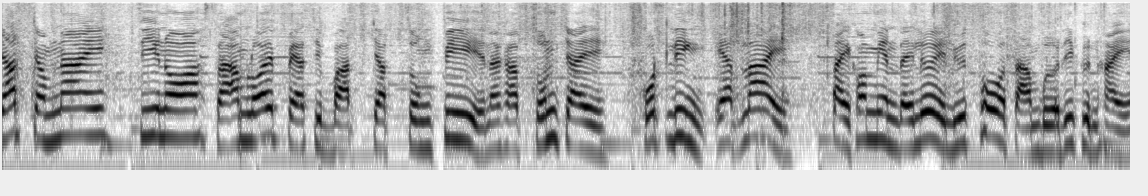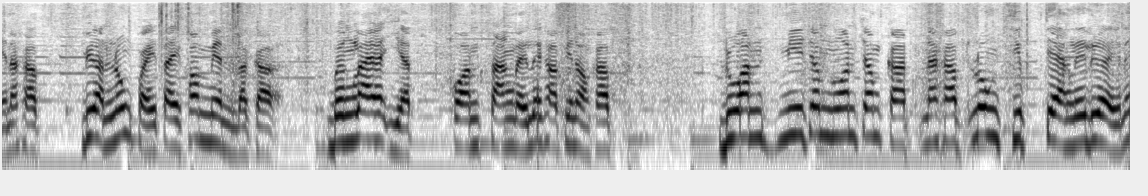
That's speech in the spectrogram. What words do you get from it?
จัดจำหน่ายซีนอ380 บาท จัดส่งฟรีนะครับ สนใจกดลิงก์แอดไลน์ใต้คอมเมนต์ได้เลย หรือโทรตามเบอร์ที่ขึ้นให้นะครับ เลื่อนลงไปใต้คอมเมนต์แล้วก็เบิ่งรายละเอียดก่อนสั่งได้เลยครับพี่น้องครับด่วนมีจำนวนจำกัดนะครับลงคลิปแจ้งเรื่อยๆ ใน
